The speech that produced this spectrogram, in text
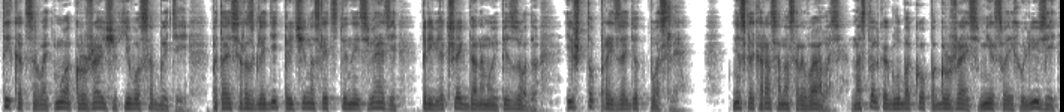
тыкаться во тьму окружающих его событий, пытаясь разглядеть причинно-следственные связи, приведшие к данному эпизоду, и что произойдет после. Несколько раз она срывалась, настолько глубоко погружаясь в мир своих иллюзий,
